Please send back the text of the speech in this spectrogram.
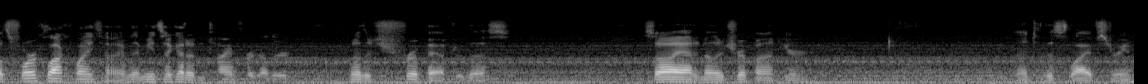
Well, it's four o'clock my time. That means I got time for another another trip after this. So I add another trip on here onto this live stream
